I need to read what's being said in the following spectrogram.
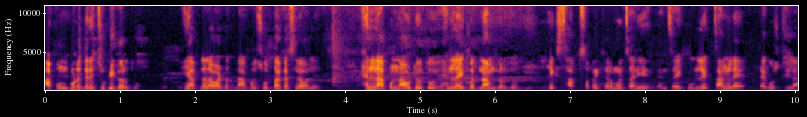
आपण कुठेतरी चुकी करतो. हे आपल्याला वाटत नाही. आपण स्वतः कचऱ्यावाले ह्यांना आपण नाव ठेवतो. ह्यांना एक बदनाम करतो. एक साफसफाई कर्मचारी आहे. त्यांचा एक उल्लेख चांगला आहे त्या गोष्टीला.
